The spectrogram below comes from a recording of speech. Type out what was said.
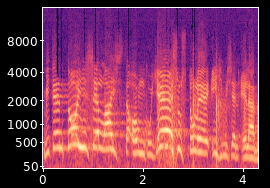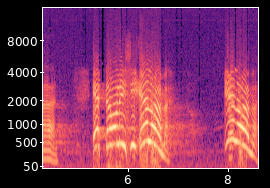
Miten toisenlaista on, kun Jeesus tulee ihmisen elämään. Että olisi elämä. Elämä.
